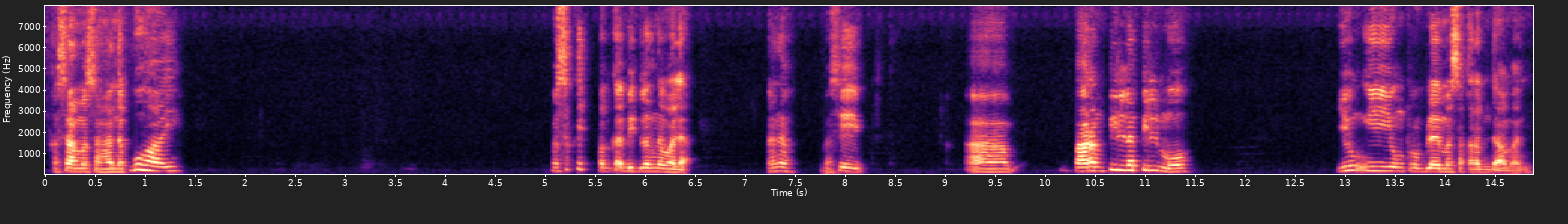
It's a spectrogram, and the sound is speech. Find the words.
kasama sa hanap buhay. Masakit pagka biglang nawala. Ano? Kasi ah parang feel na feel mo yung iyong problema sa karamdaman.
